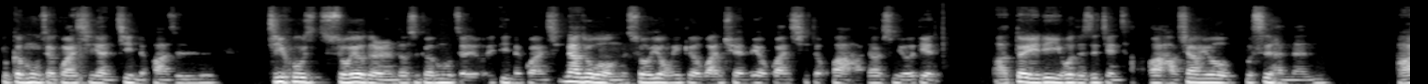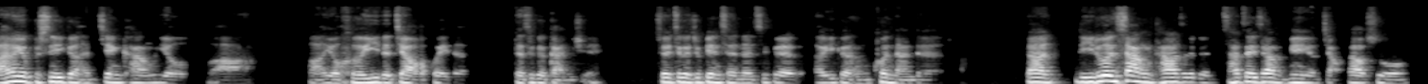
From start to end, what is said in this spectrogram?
不跟牧者关系很近的话，就是几乎所有的人都是跟牧者有一定的关系。那如果我们说用一个完全没有关系的话，好像是有点啊对立或者是检查的话，好像又不是很能。好像又不是一个很健康、有啊啊有合一的教会的的这个感觉，所以这个就变成了这个呃一个很困难的。那理论上，他这个他这一章里面有讲到说，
